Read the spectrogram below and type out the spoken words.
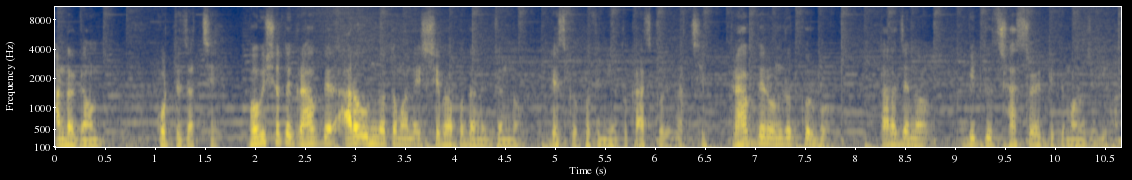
আন্ডারগ্রাউন্ড করতে যাচ্ছে। ভবিষ্যতে গ্রাহকদের আরও উন্নত মানের সেবা প্রদানের জন্য ডেস্কো প্রতিনিয়ত কাজ করে যাচ্ছে। গ্রাহকদের অনুরোধ করব, তারা যেন বিদ্যুৎ সাশ্রয়ের দিকে মনোযোগী হন।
